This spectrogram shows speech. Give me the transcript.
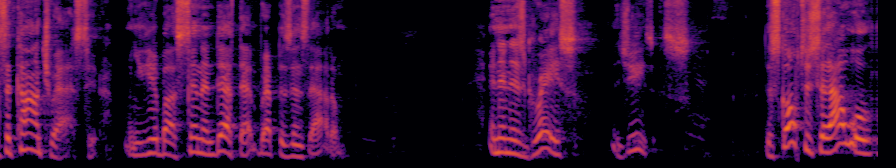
It's a contrast here. When you hear about sin and death, that represents Adam. And in his grace, Jesus. The sculptor said, I will,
